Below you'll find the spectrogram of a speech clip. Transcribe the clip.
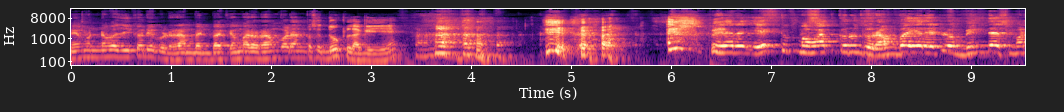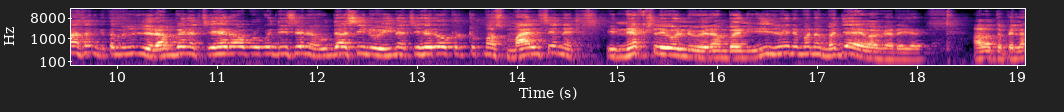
મહેમાન નવાજી કરવી પડે રામભાઈ બાકી અમારો રામવાડાને પછી દુઃખ લાગી જાય. યાર એક ટૂંકમાં વાત કરું તો રામભાઈ યાર એટલો બિંદાસ માણસ છે ને કે તમે જોજો રામભાઈના ચહેરા ઉપર કોઈ દિવસે ને ઉદાસીન હોય. એના ચહેરા ઉપર ટૂંકમાં સ્માઇલ છે ને એ નેક્સ્ટ લેવલની હોય રામભાઈની. એ જોઈને મને મજા આવ્યા કરે યાર. હાલો તો પેલા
